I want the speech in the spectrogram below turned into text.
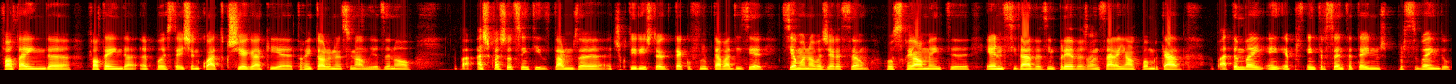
Falta ainda, falta ainda a PlayStation 4 que chega aqui a território nacional dia 19. Epá, acho que faz todo sentido estarmos a, a discutir isto, até que o Filipe estava a dizer se é uma nova geração ou se realmente é a necessidade das empresas lançarem algo para o mercado. também é, é interessante até irmos percebendo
